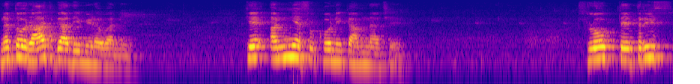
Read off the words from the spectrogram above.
ન તો રાજગાદી મેળવવાની, કે અન્ય સુખોની કામના છે. શ્લોક તેત્રીસ,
